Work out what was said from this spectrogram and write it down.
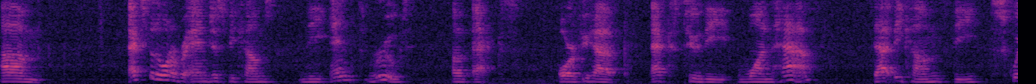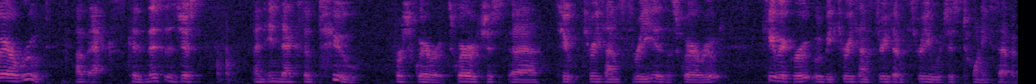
Um, x to the 1 over n just becomes the nth root of x. Or if you have x to the 1 half, that becomes the square root of x, because this is just an index of 2 for square root. Square root is just uh, 2. 3 times 3 is the square root. Cubic root would be 3 times 3 times 3, which is 27.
